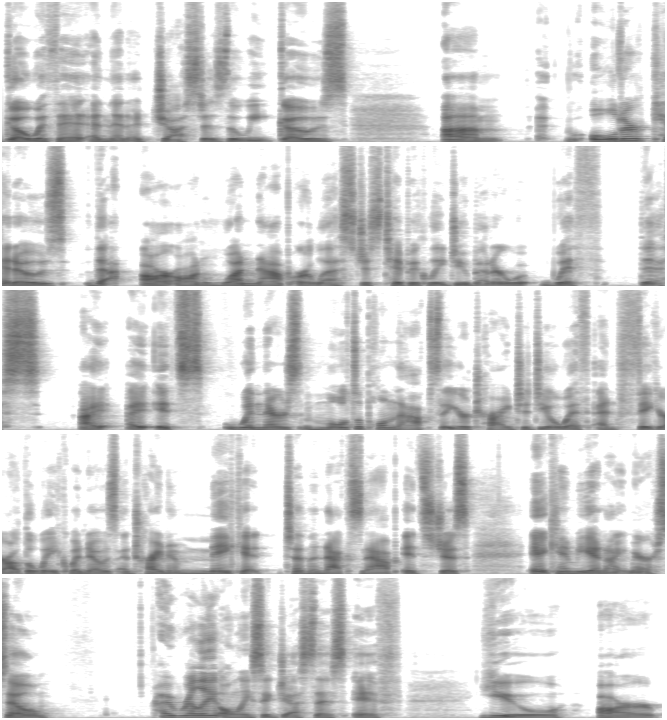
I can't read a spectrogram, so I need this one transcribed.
go with it and then adjust as the week goes. Um, older kiddos that are on one nap or less just typically do better w- with this. I, I, it's when there's multiple naps that you're trying to deal with and figure out the wake windows and trying to make it to the next nap. It's just it can be a nightmare. So I really only suggest this if you are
